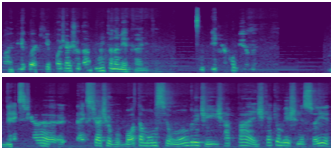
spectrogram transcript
um amigo aqui pode ajudar muito na mecânica. Deixa comigo. Dex já, Dex já tipo, bota a mão no seu ombro e diz, rapaz, quer que eu mexa nisso aí?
